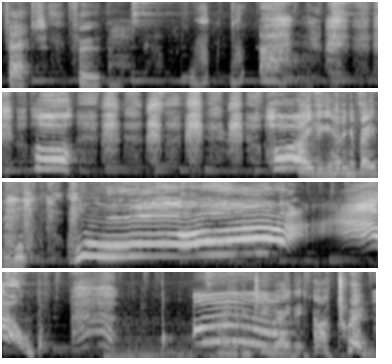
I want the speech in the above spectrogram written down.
fat, food. Oh. Baby, having a baby. You're having two babies. Oh, ah, twin,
